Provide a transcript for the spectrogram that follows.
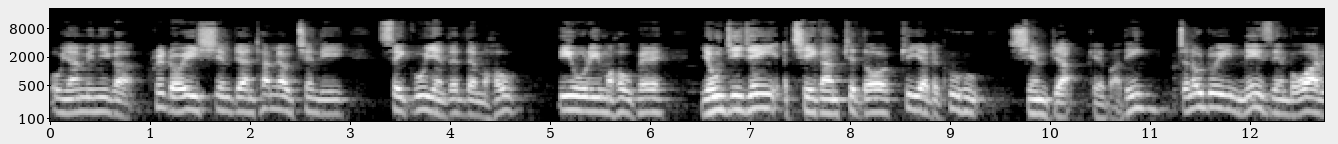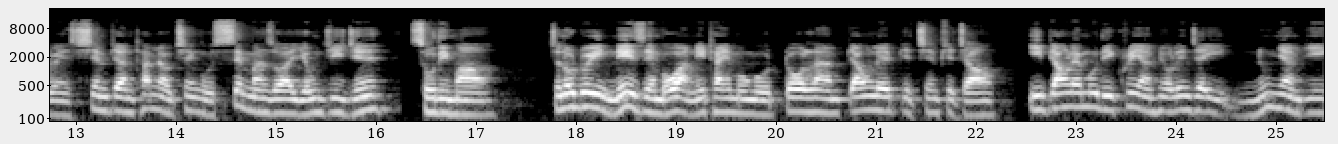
ပုယံမင်းကြီးကခရစ်တော်၏ရှင်ပြန်ထမြောက်ခြင်းသည်စိတ်ကူးရင်သက်သက်မဟုတ် theory မဟုတ်ဘဲယုံကြည်ခြင်း၏အခြေခံဖြစ်သော ဖြစ်ရတစ်ခုဟု ရှင်းပြခဲ့ပါသည် ကျွန်ုပ်တို့၏နေ့စဉ်ဘဝတွင် ရှင်ပြန်ထမြောက်ခြင်းကိုစစ်မှန်စွာယုံကြည်ခြင်းဆိုသည်မှာ ကျွန်ုပ်တို့၏နေ့စဉ်ဘဝနေထိုင်ပုံကိုတော်လှန်ပြောင်းလဲပစ်ခြင်းဖြစ်ကြောင်းဤပြောင်းလဲမှုသည်ခရိယံမျှော်လင့်ချက်၏နုညံ့ပြီး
